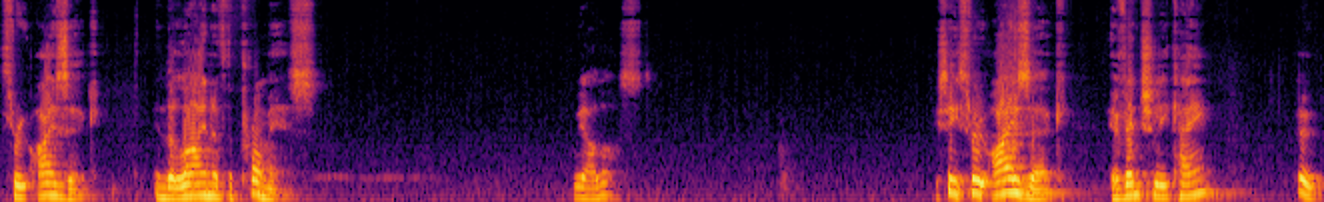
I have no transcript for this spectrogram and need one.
through Isaac in the line of the promise, we are lost. You see, through Isaac eventually came who?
